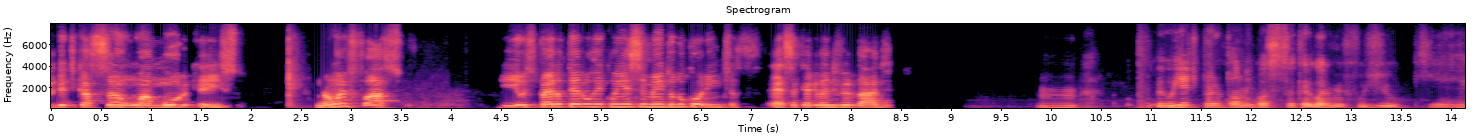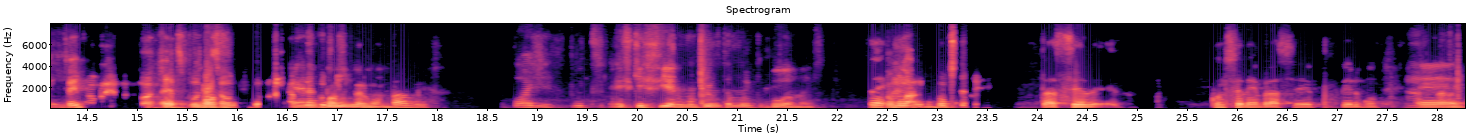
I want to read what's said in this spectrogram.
a dedicação, o amor que é isso. Não é fácil. E eu espero ter o reconhecimento do Corinthians. Essa que é a grande verdade. Hum, eu ia te perguntar um negócio, só que agora me fugiu, que é... Não tem problema, estou aqui à disposição. Era pouco posso perguntar, Luiz? Pode? Putz, esqueci, era uma pergunta muito boa, mas... É, Vamos lá, tá, você... Quando você lembrar, você pergunta. Ah, é, tá.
